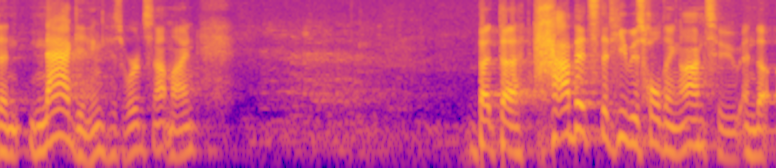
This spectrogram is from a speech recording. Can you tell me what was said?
the nagging, his words, not mine. But the habits that he was holding on to and the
